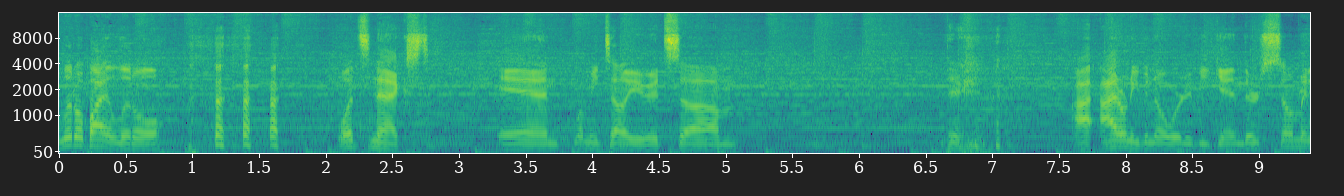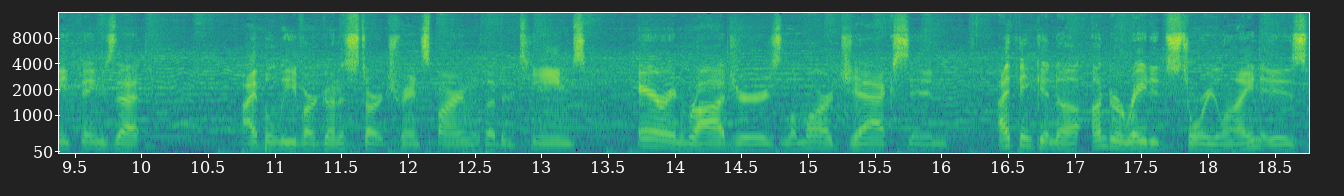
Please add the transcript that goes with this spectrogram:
little by little what's next. And let me tell you, it's um, I, I don't even know where to begin. There's so many things that I believe are going to start transpiring with other teams. Aaron Rodgers, Lamar Jackson. I think an uh, underrated storyline is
